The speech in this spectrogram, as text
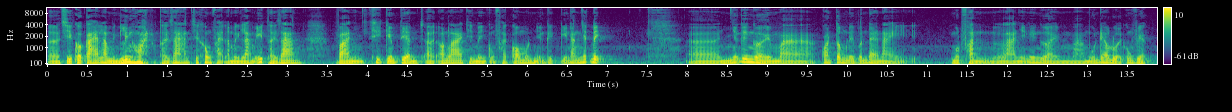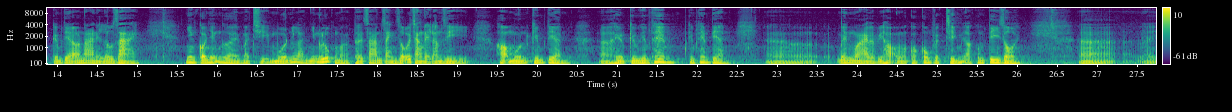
À, chỉ có cái là mình linh hoạt thời gian chứ không phải là mình làm ít thời gian. Và khi kiếm tiền ở online thì mình cũng phải có một những cái kỹ năng nhất định. À, những cái người mà quan tâm đến vấn đề này một phần là những cái người mà muốn đeo đuổi công việc kiếm tiền online này lâu dài. Nhưng có những người mà chỉ muốn là những lúc mà thời gian rảnh rỗi chẳng để làm gì họ muốn kiếm tiền uh, kiếm kiếm thêm kiếm thêm tiền. Uh, bên ngoài bởi vì họ có công việc chính ở công ty rồi. Uh, đấy.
